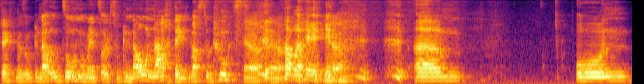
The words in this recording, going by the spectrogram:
denke mir so, genau in so einem Moment sollst du genau nachdenken, was du tust. Ja, ja. Aber hey. Ja. ähm, und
